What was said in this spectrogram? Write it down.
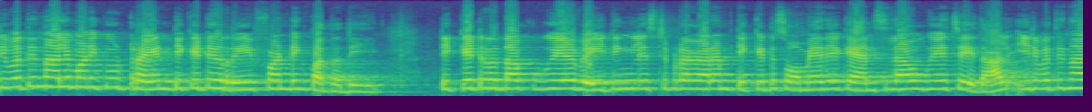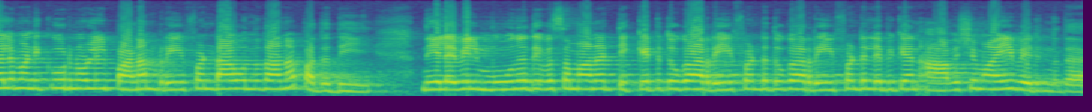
ഇരുപത്തിനാല് മണിക്കൂർ ട്രെയിൻ ടിക്കറ്റ് റീഫണ്ടിംഗ് പദ്ധതി. ടിക്കറ്റ് റദ്ദാക്കുകയോ വെയിറ്റിംഗ് ലിസ്റ്റ് പ്രകാരം ടിക്കറ്റ് സ്വമേധയെ ക്യാൻസലാവുകയോ ചെയ്താൽ ഇരുപത്തിനാല് മണിക്കൂറിനുള്ളിൽ പണം റീഫണ്ട് ആവുന്നതാണ് പദ്ധതി. നിലവിൽ മൂന്ന് ദിവസമാണ് ടിക്കറ്റ് തുക റീഫണ്ട് തുക റീഫണ്ട് ലഭിക്കാൻ ആവശ്യമായി വരുന്നത്.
